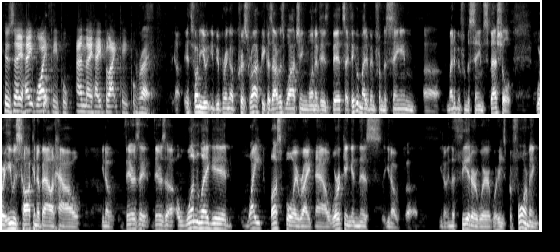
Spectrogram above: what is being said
because they hate white people and they hate black people. Right. it's funny you, you bring up Chris Rock because I was watching one of his bits. I think it might have been from the same, uh, might have been from the same special, where he was talking about how you know there's a there's a, a one-legged white busboy right now working in this you know uh, you know in the theater where where he's performing,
